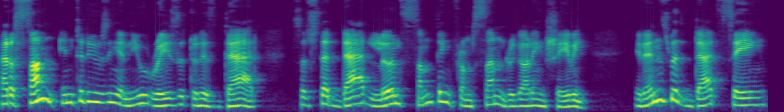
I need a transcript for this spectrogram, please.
had a son introducing a new razor to his dad, such that dad learns something from son regarding shaving. It ends with dad saying,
